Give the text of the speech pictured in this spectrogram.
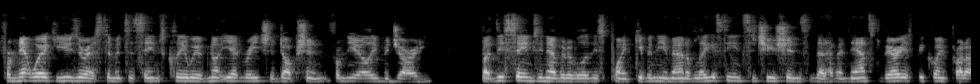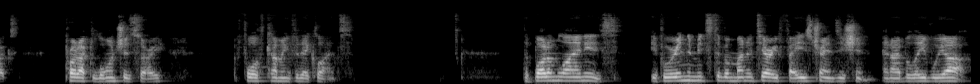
From network user estimates, it seems clear we have not yet reached adoption from the early majority, but this seems inevitable at this point given the amount of legacy institutions that have announced various Bitcoin products product launches, sorry, forthcoming for their clients. The bottom line is, if we're in the midst of a monetary phase transition, and I believe we are,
